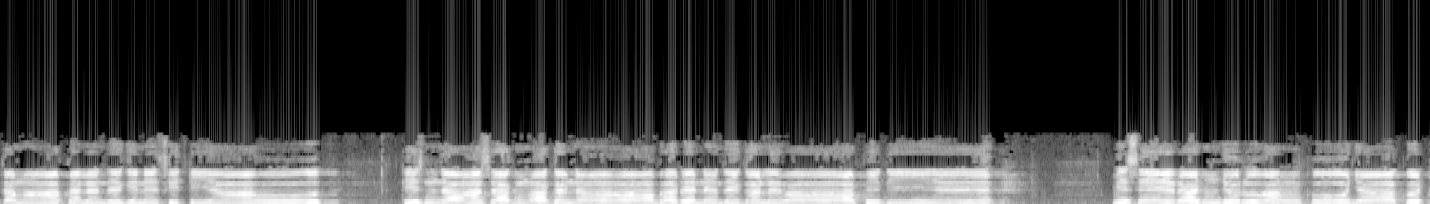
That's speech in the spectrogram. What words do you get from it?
තමා පැළඳගෙන සිටියා වූ තිස්දාසක් අගන ආභරණද ගලවා පිදියේ. මෙසේ රංජුරුවන් පූජා කොට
